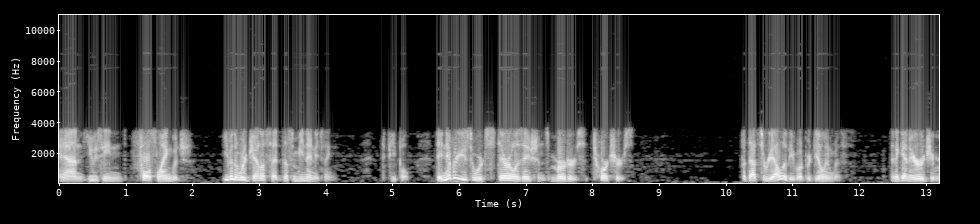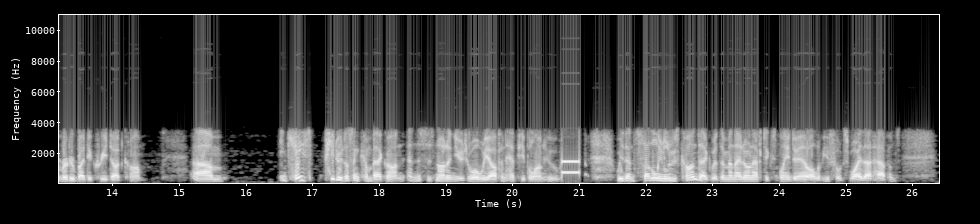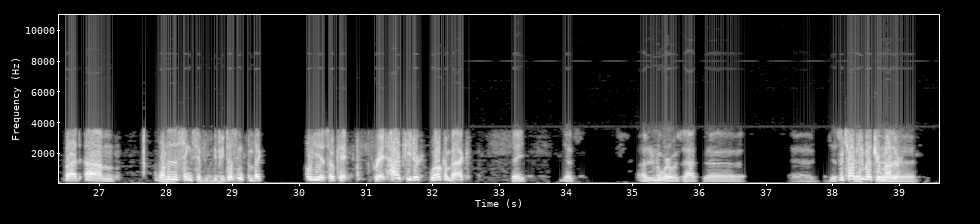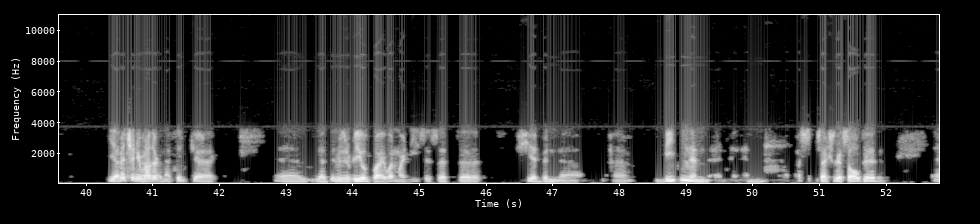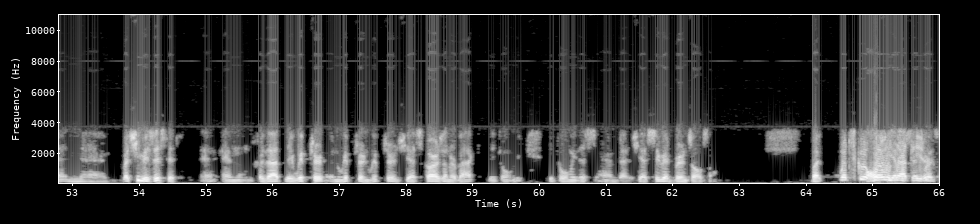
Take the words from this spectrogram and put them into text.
and using false language. Even the word genocide doesn't mean anything to people. They never use the word sterilizations, murders, tortures. But that's the reality of what we're dealing with. And again, I urge you, murderbydecree.com. Um, in case Peter doesn't come back on, and this is not unusual, we often have people on who we then suddenly lose contact with them, and I don't have to explain to all of you folks why that happens. But um, one of the things, if, if he doesn't come back, oh, he is. Okay, great. Hi, Peter. Welcome back. Hey, yes. I don't know where I was at. Uh, uh, just You're talking that, about your mother. Uh, Yes, mention your mother, and I think uh, that it was revealed by one of my nieces that she had been beaten and, and, and sexually assaulted, and, and but she resisted and, and for that, they whipped her and whipped her and whipped her, and she has scars on her back. They told me, they told me this, and uh, she has cigarette burns also. But what school? Where was that, Peter? Was,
